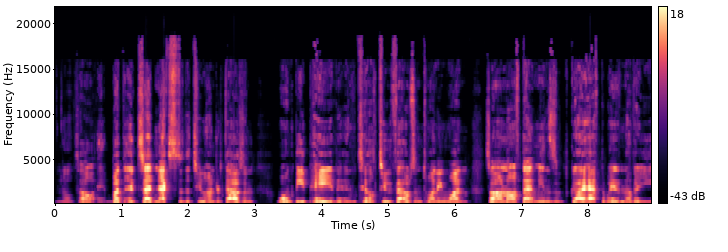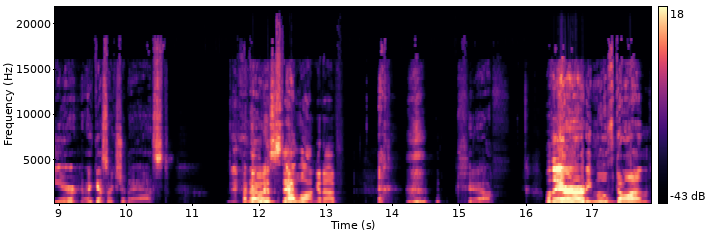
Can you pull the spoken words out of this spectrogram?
No. So, but it said next to the 200,000 won't be paid until 2021. So I don't know if that means I have to wait another year. I guess I should have asked. But I you didn't was stay I- long enough. Yeah. Well, they had already moved on.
